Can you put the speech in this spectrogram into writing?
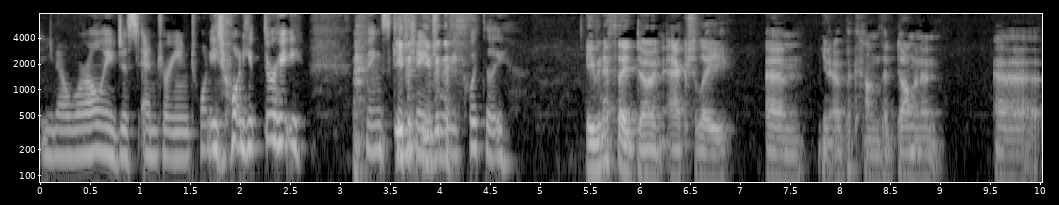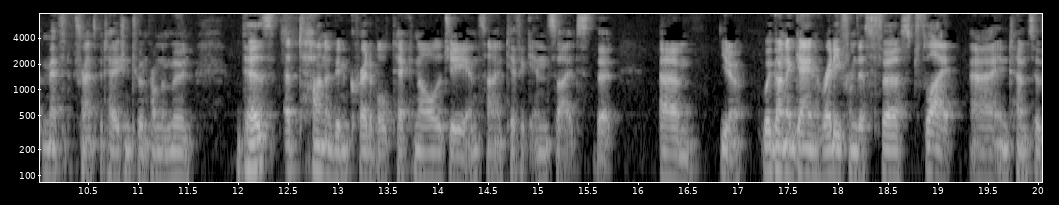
You know, we're only just entering 2023. Things can Even- change even pretty if- quickly. even if they don't actually, um, you know, become the dominant uh, method of transportation to and from the moon, there's a ton of incredible technology and scientific insights that, um, you know, we're going to gain already from this first flight uh, in terms of,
